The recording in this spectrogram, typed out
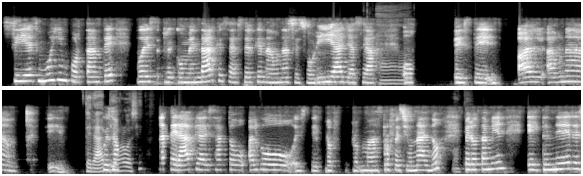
sí es muy importante, pues, recomendar que se acerquen a una asesoría, ya sea ah. o este, a, una eh, terapia pues, o algo así una terapia, exacto, algo este, más profesional, ¿no? Pero también el tener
